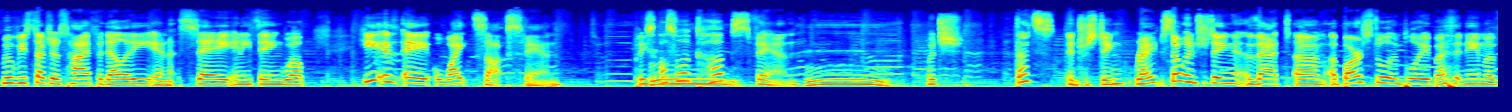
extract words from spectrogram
movies such as High Fidelity and Say Anything. Well, he is a White Sox fan, but he's also a Cubs fan, which that's interesting, right? So interesting that um, a barstool employee by the name of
